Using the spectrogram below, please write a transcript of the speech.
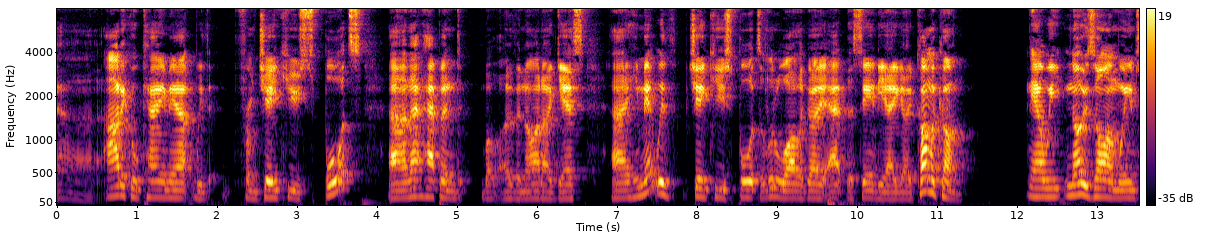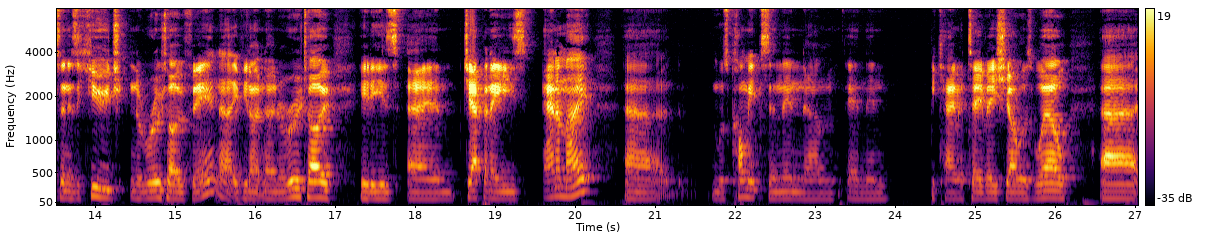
uh, article came out with from GQ Sports. Uh, that happened, well, overnight, I guess. Uh, he met with GQ Sports a little while ago at the San Diego Comic Con. Now, we know Zion Williamson is a huge Naruto fan. Uh, if you don't know Naruto, it is a Japanese anime. Uh, was comics and then um, and then became a TV show as well. Uh,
